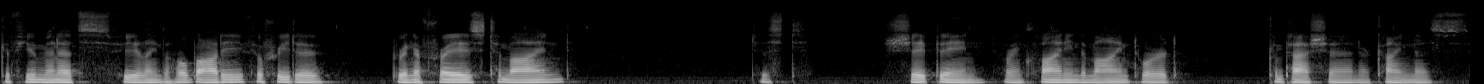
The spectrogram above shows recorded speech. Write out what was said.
Take a few minutes feeling the whole body. Feel free to bring a phrase to mind. Just shaping or inclining the mind toward compassion or kindness,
